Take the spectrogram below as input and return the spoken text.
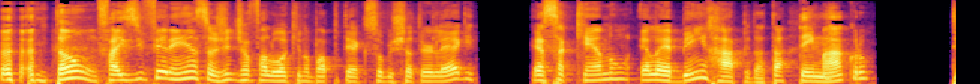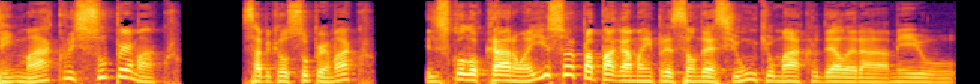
então faz diferença. A gente já falou aqui no Papo Tech sobre o shutter lag. Essa Canon ela é bem rápida, tá? Tem macro? Tem macro e super macro. Sabe o que é o super macro? Eles colocaram aí, isso é para pagar uma impressão da S1, que o macro dela era meio.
